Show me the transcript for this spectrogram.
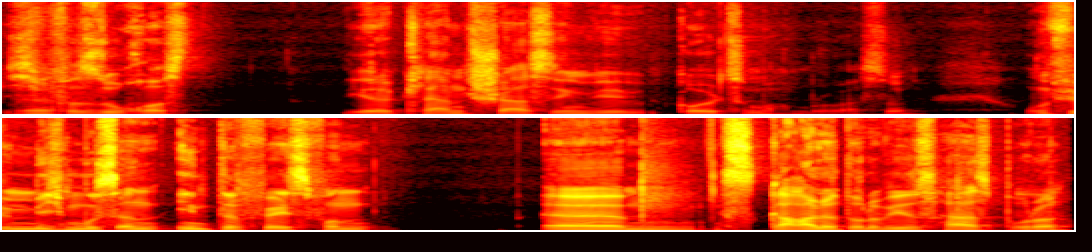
Ich versuche aus jeder kleinen Scheiße irgendwie Gold zu machen, Bro, weißt du? Und für mich muss ein Interface von ähm, Scarlett oder wie das heißt, Bruder,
